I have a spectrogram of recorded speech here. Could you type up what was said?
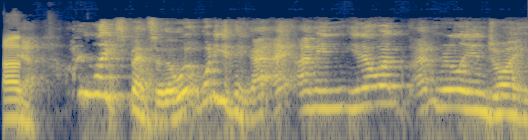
Um, yeah, I like Spencer though. What, what do you think? I, I, I mean, you know what? I'm really enjoying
